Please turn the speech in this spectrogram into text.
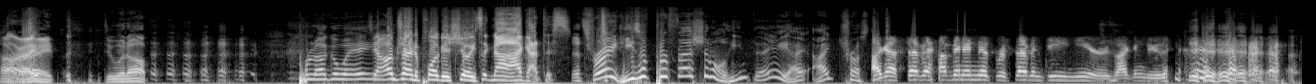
All right. right. Do it up. Plug away. See, I'm trying to plug his show. He's like, nah, I got this. That's right. He's a professional. He hey, I, I trust. I got seven. I've been in this for 17 years. I can do that.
